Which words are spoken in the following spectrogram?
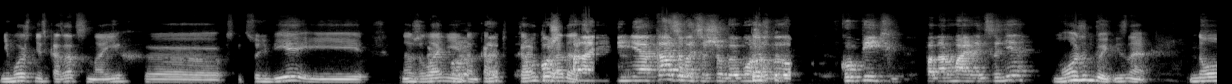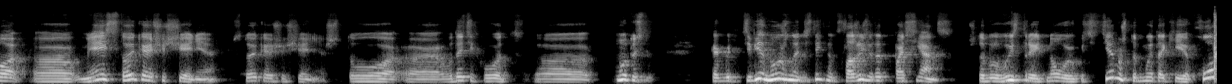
не может не сказаться на их э, сказать, судьбе и на желании там кому-то кому продать. Она не оказывается, чтобы можно то, было купить по нормальной цене? Может быть, не знаю. Но э, у меня есть стойкое ощущение, стойкое ощущение, что э, вот этих вот, э, ну, то есть, как бы тебе нужно действительно сложить вот этот пассианс, чтобы выстроить новую экосистему, чтобы мы такие, хоп,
